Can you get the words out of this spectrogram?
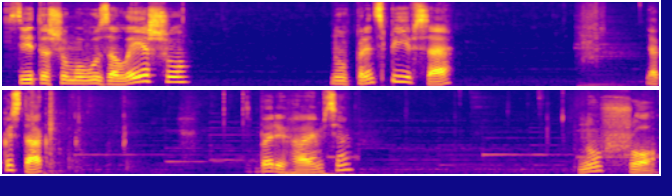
Світошумову залишу. Ну, в принципі, і все. Якось так. Зберігаємося. Ну що?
